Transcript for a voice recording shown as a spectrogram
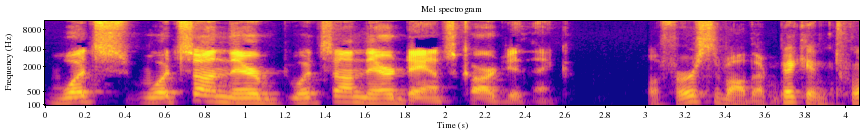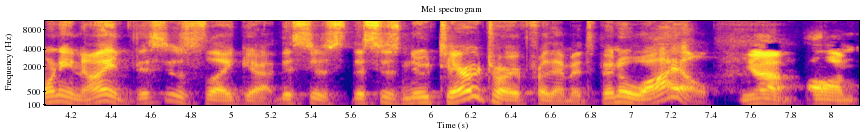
What's what's on their what's on their dance card? Do you think? Well, first of all, they're picking 29th. This is like uh, this is this is new territory for them. It's been a while, yeah, um,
